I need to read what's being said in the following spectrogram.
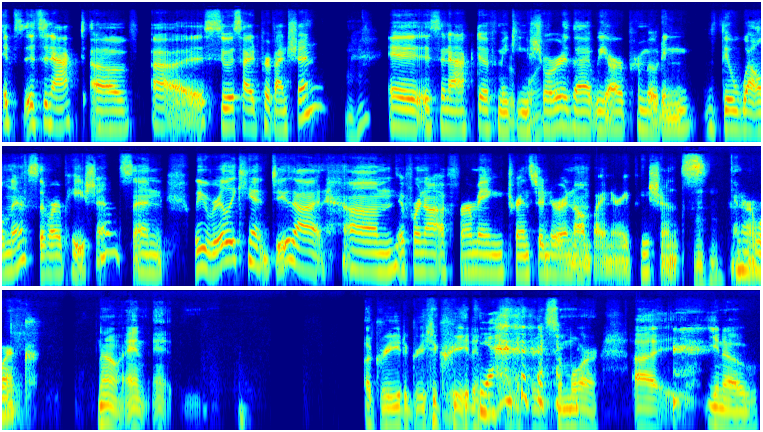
it's it's an act of uh, suicide prevention Mm-hmm. It's an act of making sure that we are promoting the wellness of our patients. And we really can't do that um, if we're not affirming transgender and non binary patients mm-hmm. in our work. No, and, and agreed, agreed, agreed, and, yeah. agreed some more. Uh, you know,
